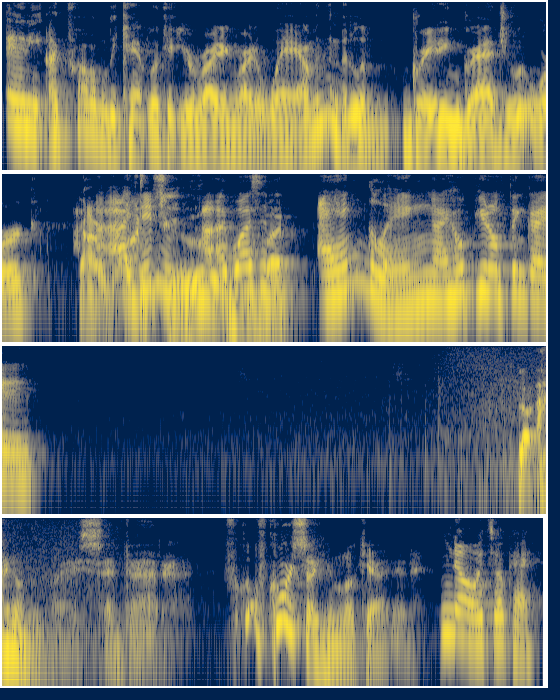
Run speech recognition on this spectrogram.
Annie, I probably can't look at your writing right away. I'm in the middle of grading graduate work. I, want didn't to, I wasn't but angling. I hope you don't think I look, I don't know why I said that. Of course, I can look at it. No, it's okay.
